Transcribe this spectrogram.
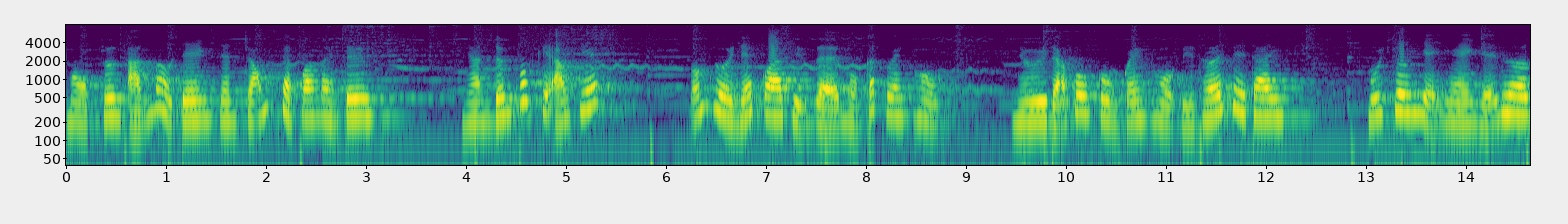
Một thương ảnh màu đen nhanh chóng xẹt qua màn đêm Nhanh đến mất cái áo giáp Bóng người né qua thị vệ một cách quen thuộc Như đã vô cùng quen thuộc địa thế nơi đây Mũi chân nhẹ nhàng nhảy lên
